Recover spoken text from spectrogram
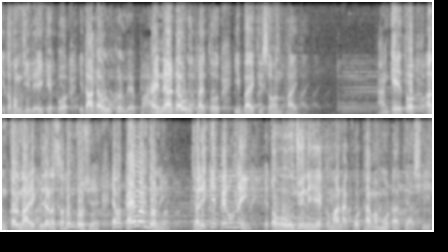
એ તો સમજી લે કે એ તો આડાવડું કરી લે. ભાઈને આડાવડું થાય તો એ બાઈથી સહન થાય. કારણ કે એ તો અંતરના એકબીજાના સંબંધો છે. એમાં કઈ વાંધો નહીં. જરી કે પેલું નહીં, એ તો હોવું જોઈએ ને. એક માના કોઠામાં મોટા થયા છીએ.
